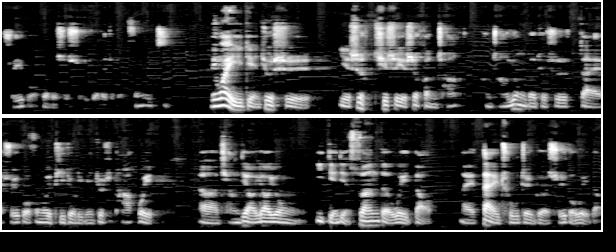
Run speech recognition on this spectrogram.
水果或者是水果的这个风味剂。另外一点就是，也是其实也是很常很常用的，就是在水果风味啤酒里面，就是它会呃强调要用一点点酸的味道来带出这个水果味道。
